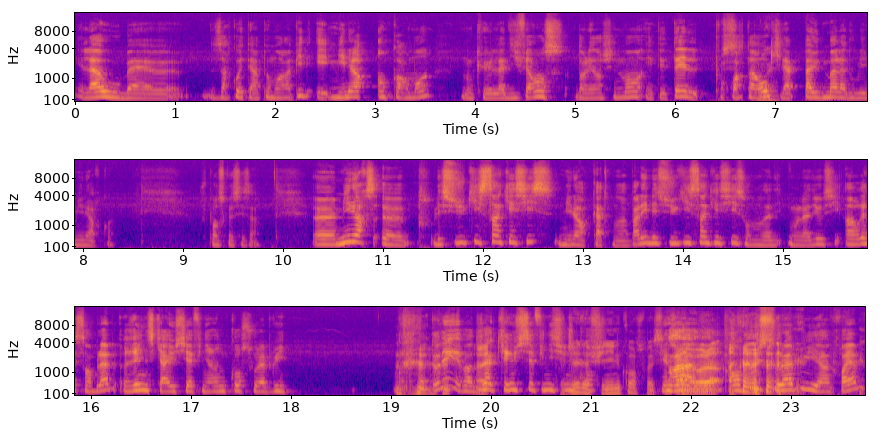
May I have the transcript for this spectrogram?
Et là où ben, euh, Zarco était un peu moins rapide et Miller encore moins. Donc euh, la différence dans les enchaînements était telle pour Quartaro Ouais. qu'il n'a pas eu de mal à doubler Miller. Quoi. Je pense que c'est ça. Euh, Miller, euh, pff, les Suzuki 5 et 6, Miller 4, on en a parlé. Les Suzuki 5 et 6, on en a dit- on l'a dit aussi, invraisemblable. Rins qui a réussi à finir une course sous la pluie. Étonné, enfin, déjà Ouais. qui réussit à finir une déjà il a course. fini une course. Ouais, c'est Et ça. voilà, voilà. En plus, sous la pluie, incroyable.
